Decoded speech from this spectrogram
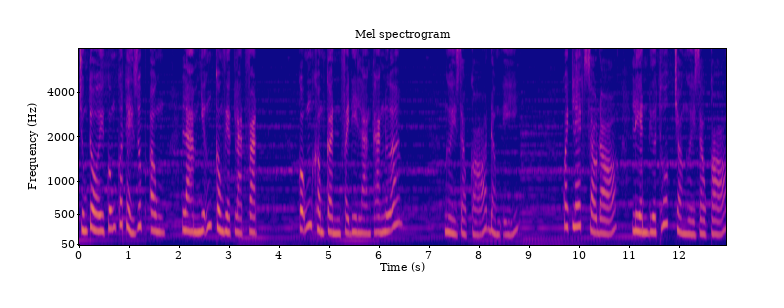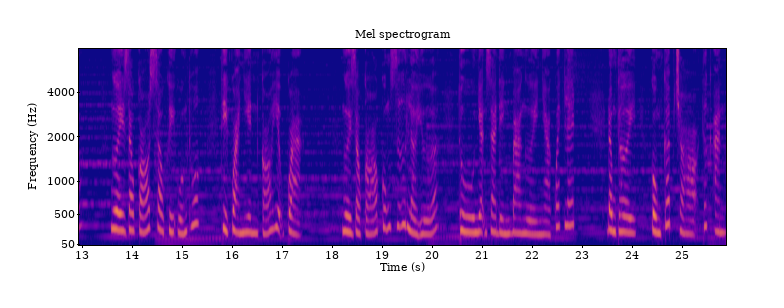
Chúng tôi cũng có thể giúp ông làm những công việc lạt vặt, cũng không cần phải đi lang thang nữa. Người giàu có đồng ý. Quách lết sau đó liền đưa thuốc cho người giàu có. Người giàu có sau khi uống thuốc thì quả nhiên có hiệu quả. Người giàu có cũng giữ lời hứa, thu nhận gia đình ba người nhà Quách lết, đồng thời cung cấp cho họ thức ăn.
